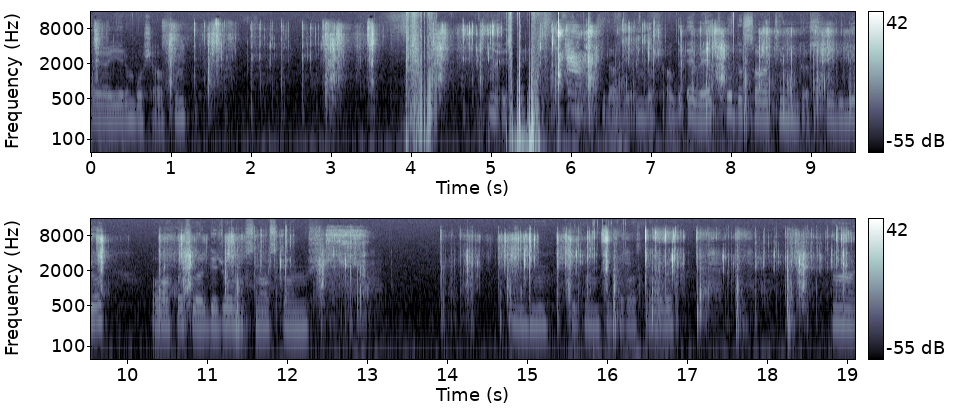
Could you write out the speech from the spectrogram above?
Bayağı yerim boşalsın. Neyse. Boşaldı. Evet burada saatim gösteriliyor. Aa, arkadaşlar gece olmasına az kalmış. Hı kaldı. Ha,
